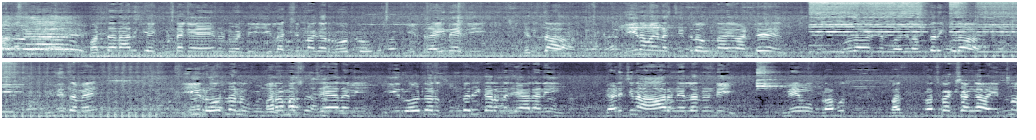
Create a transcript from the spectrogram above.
మాత్రం ఎవరు పట్టణానికి గుండెకాయ అయినటువంటి ఈ లక్ష్మీనగర్ రోడ్లు ఈ డ్రైనేజీ ఎంత దీనమైన స్థితిలో ఉన్నాయో అంటే గోదావరి ప్రజలందరికీ కూడా విదితమే. ఈ రోడ్లను మరమ్మతు చేయాలని ఈ రోడ్లను సుందరీకరణ చేయాలని గడిచిన ఆరు నెలల నుండి మేము ప్రభు ప్రతిపక్షంగా ఎన్నో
